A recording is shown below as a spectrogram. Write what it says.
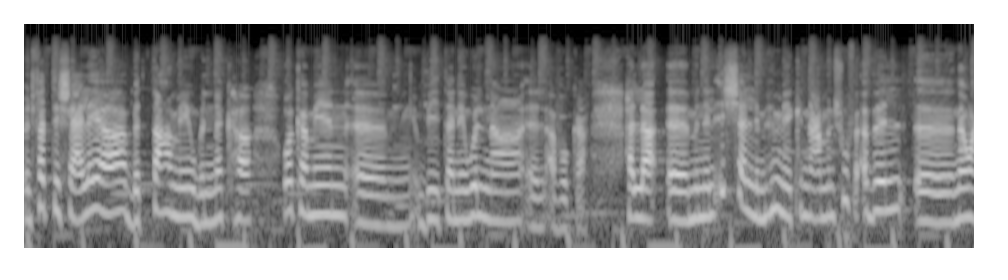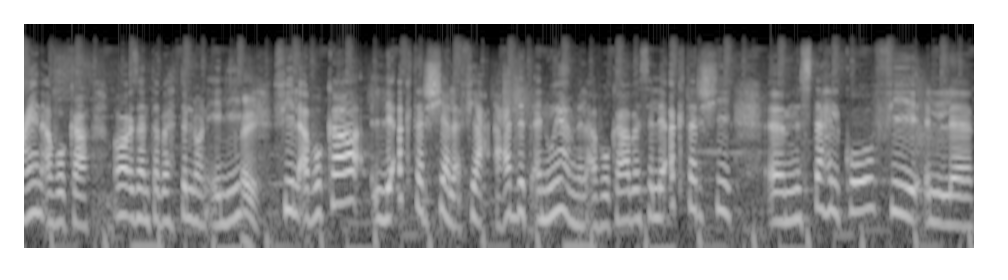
بنفتش عليها بالطعمة وبالنكهة وكمان بتناولنا الأفوكا هلا آه، من الأشياء اللي مهمة كنا عم نشوف قبل آه، نوعين أفوكا إذا انتبهت لهم إلي إيه. في الأفوكا اللي أكثر شيء هلا في عدة أنواع من الأفوكا بس اللي أكثر شيء آه، بنستهلكه في ال-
